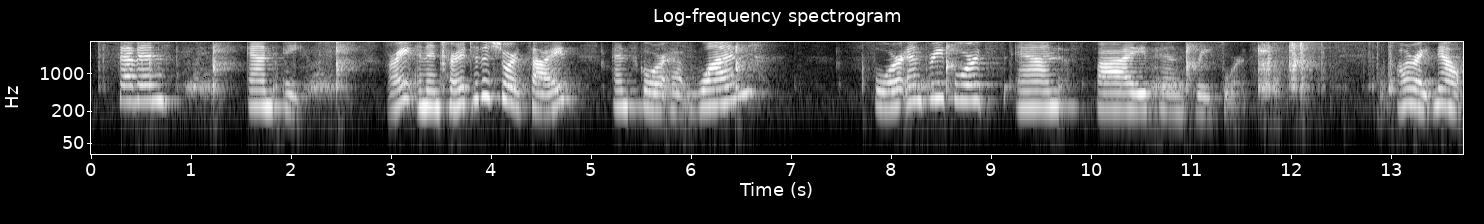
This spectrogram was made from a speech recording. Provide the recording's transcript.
seven and eight. All right, and then turn it to the short side and score at one, four and three fourths, and five and three fourths. All right, now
